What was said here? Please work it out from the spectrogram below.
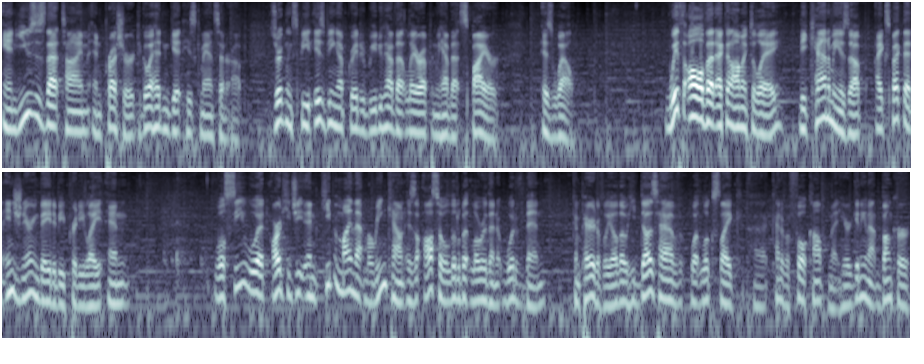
And uses that time and pressure to go ahead and get his command center up. Zergling speed is being upgraded. We do have that lair up and we have that spire as well. With all of that economic delay, the academy is up. I expect that engineering bay to be pretty late, and we'll see what RTG. And keep in mind that marine count is also a little bit lower than it would have been comparatively, although he does have what looks like uh, kind of a full complement here, getting that bunker,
